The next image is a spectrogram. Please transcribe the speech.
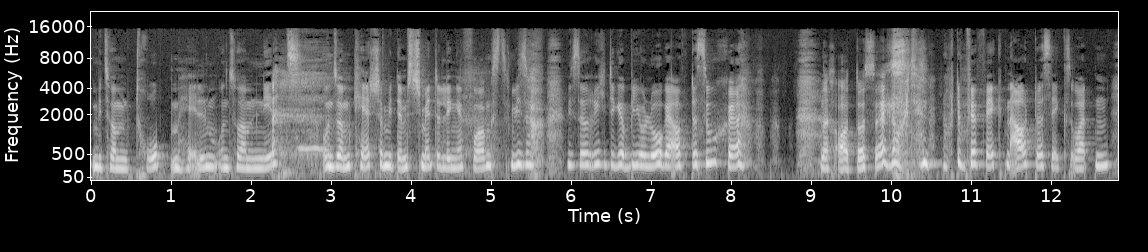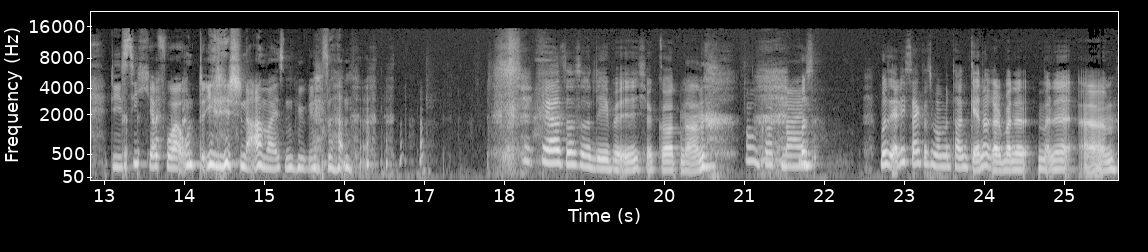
mit so einem Tropenhelm und so einem Netz und so einem Kescher, mit dem Schmetterlinge fangst, wie so, wie so ein richtiger Biologe auf der Suche. Nach Outdoor-Sex? Nach den, nach den perfekten Outdoor-Sex-Orten, die sicher vor unterirdischen Ameisenhügeln sind. ja, so, so lebe ich. Oh Gott, nein. Oh Gott, nein. Muss, muss ehrlich sagen, dass momentan generell meine, meine ähm,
